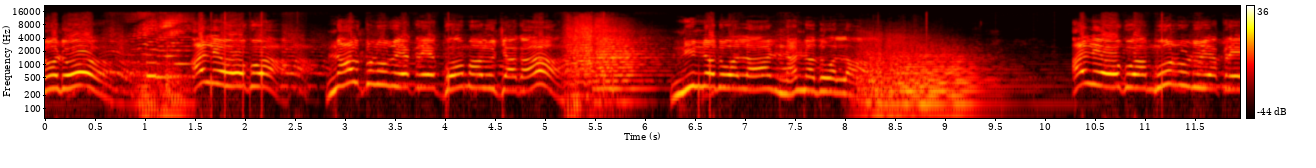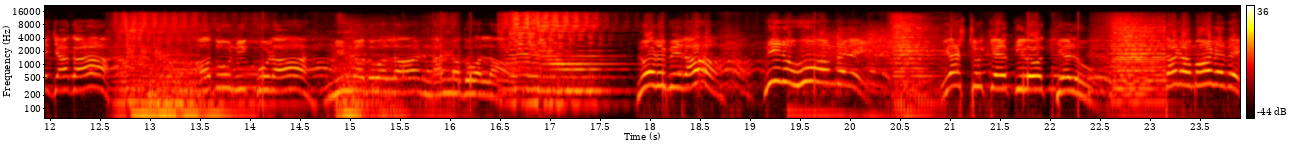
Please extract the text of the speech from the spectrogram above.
ನೋಡು, ಅಲ್ಲಿ ಹೋಗುವ ನಾಲ್ಕು ನೂರು ಎಕರೆ ಗೋಮಾಳು ಜಾಗ ನಿನ್ನದು ಅಲ್ಲ, ನನ್ನದು ಅಲ್ಲ. ಅಲ್ಲಿ ಹೋಗುವ ಮೂರು ಎಕರೆ ಜಾಗ, ಅದು ನೀ ಕೂಡ ನಿನ್ನದು ಅಲ್ಲ, ನನ್ನದು ಅಲ್ಲ. ನೋಡು ಬೀರ, ನೀನು ಹೂ ಅಂದರೆ ಎಷ್ಟು ಕೇಳ್ತೀಯೋ ಕೇಳು. ತಡ ಮಾಡದೆ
